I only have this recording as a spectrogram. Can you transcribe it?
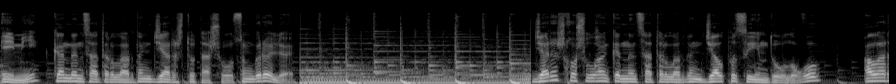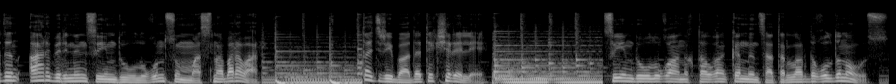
Эми конденсаторлордун жарыш туташуусун көрөлү. Жарыш кошулган конденсаторлордун жалпы сыйымдуулугу алардын ар биринин сыйымдуулугун суммасына барабар. Тажрыйбада текшерели. Сыйымдуулугу аныкталган конденсаторлорду колдонобуз.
